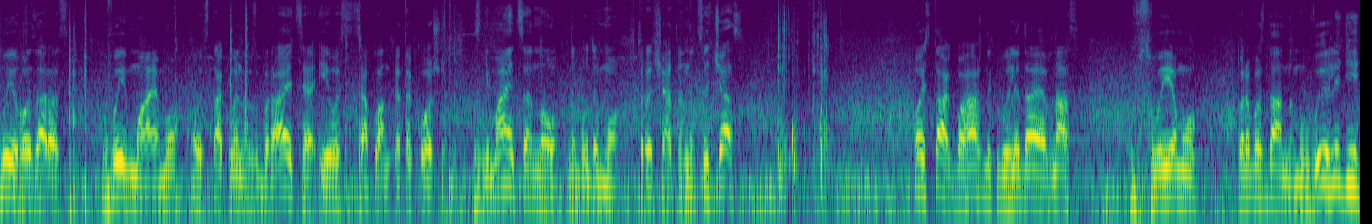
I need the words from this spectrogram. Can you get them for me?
Ми його зараз виймаємо. Ось так він розбирається, і ось ця планка також знімається. Ну, не будемо втрачати на це час. Ось так багажник виглядає в нас в своєму первозданному вигляді.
